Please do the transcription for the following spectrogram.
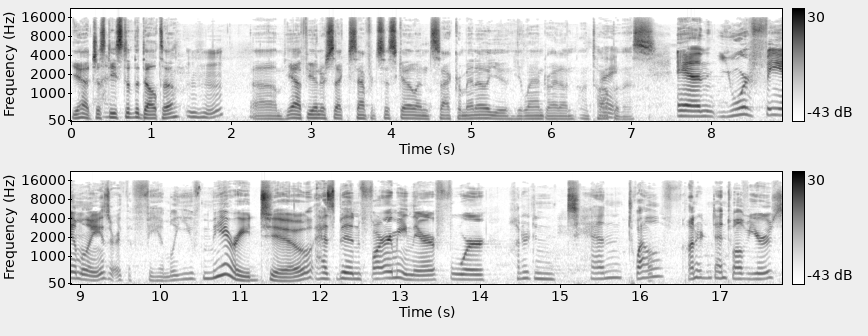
Yeah, just east of the Delta. Mm-hmm. Um, yeah, if you intersect San Francisco and Sacramento, you you land right on on top Right. of us. And your families, or the family you've married to, has been farming there for 110, 12, 110, 12 years.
